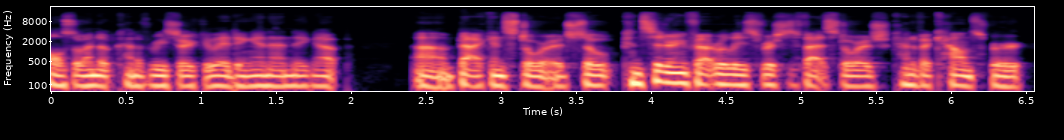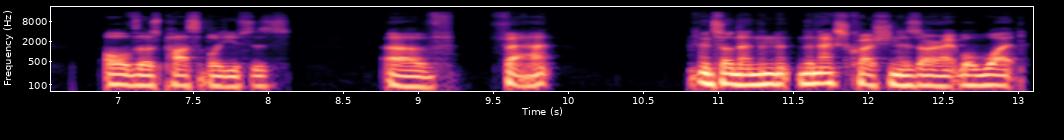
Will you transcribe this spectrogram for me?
also end up kind of recirculating and ending up uh, back in storage. So considering fat release versus fat storage kind of accounts for all of those possible uses of fat. And so then the next question is all right, well, what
